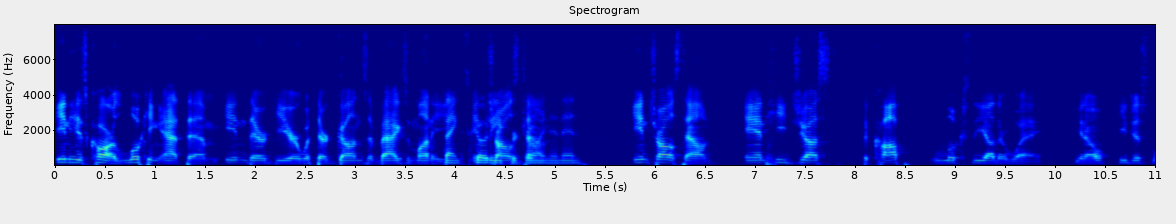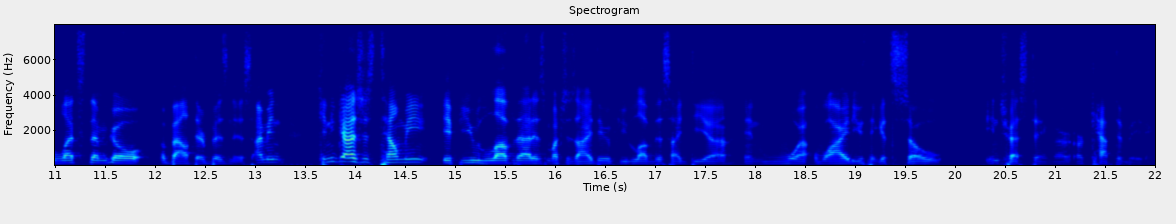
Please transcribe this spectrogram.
in his car looking at them in their gear with their guns and bags of money. Thanks, in Cody, for Charlestown joining in. in Charlestown, and he just the cop looks the other way. You know, he just lets them go about their business. I mean, can you guys just tell me if you love that as much as I do? If you love this idea, and wh- why do you think it's so interesting or, or captivating?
